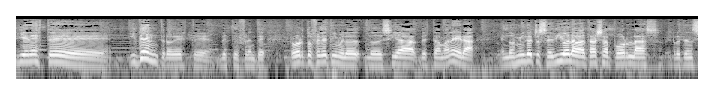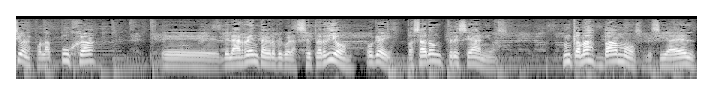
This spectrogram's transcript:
y en este y dentro de este, de este frente. Roberto Feletti me lo, decía de esta manera. En 2008 se dio la batalla por las retenciones, por la puja eh, de la renta agropecuaria. Se perdió. Ok, pasaron 13 años. Nunca más vamos, decía él,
